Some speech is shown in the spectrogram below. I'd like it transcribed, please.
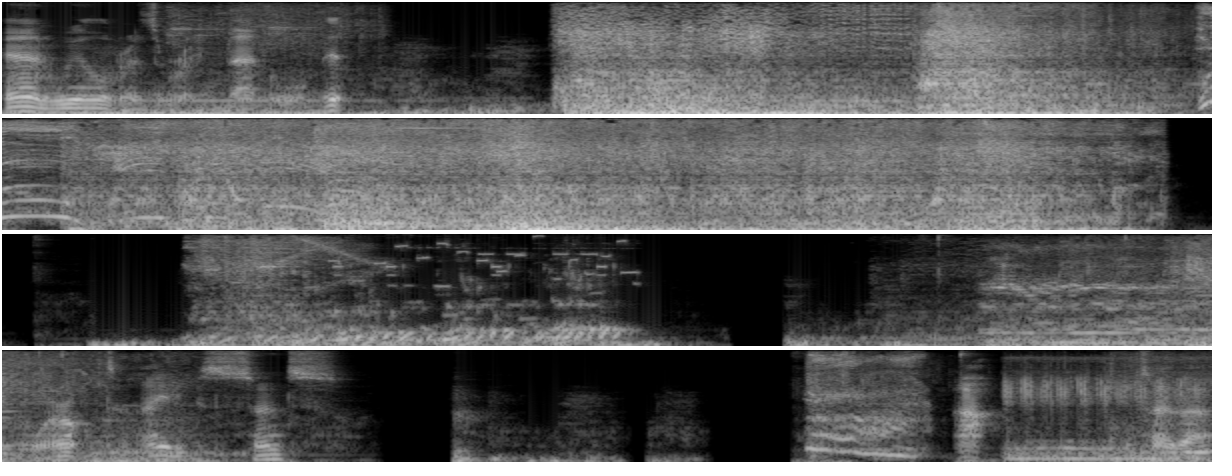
And we'll resurrect that a little bit. 80%. Ah, I'll say that.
